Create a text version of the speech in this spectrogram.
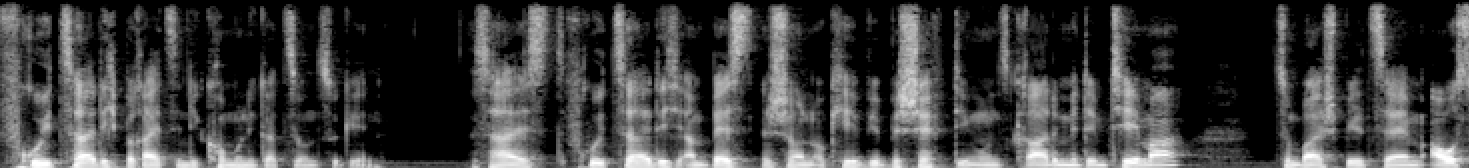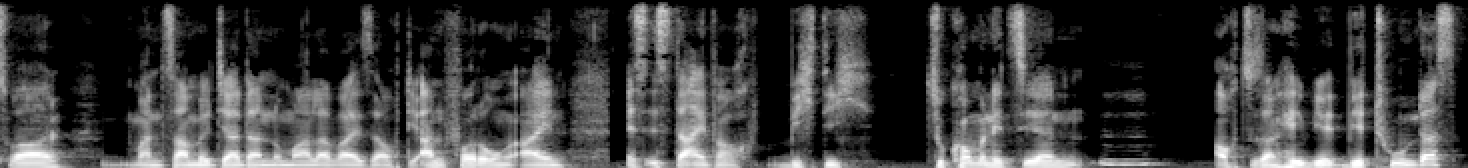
frühzeitig bereits in die Kommunikation zu gehen. Das heißt, frühzeitig am besten schon, okay, wir beschäftigen uns gerade mit dem Thema, zum Beispiel CM-Auswahl. Man sammelt ja dann normalerweise auch die Anforderungen ein. Es ist da einfach wichtig zu kommunizieren, mhm. auch zu sagen, hey, wir, wir tun das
